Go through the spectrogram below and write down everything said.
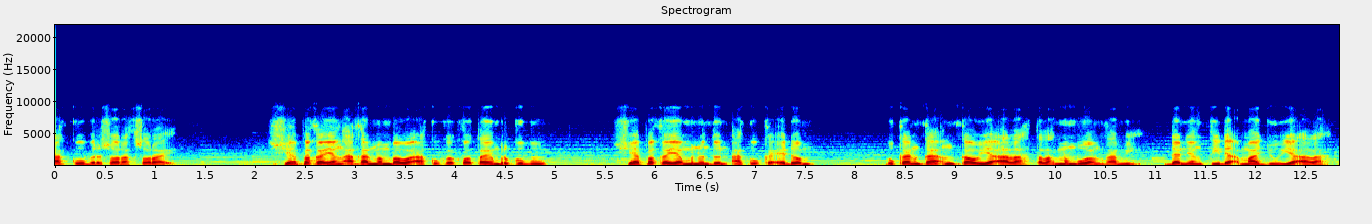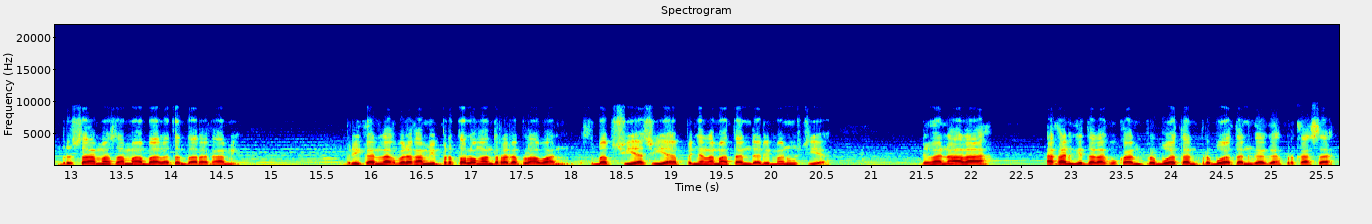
aku bersorak-sorai. Siapakah yang akan membawa aku ke kota yang berkubu? Siapakah yang menuntun aku ke Edom? Bukankah engkau ya Allah telah membuang kami dan yang tidak maju ya Allah bersama-sama bala tentara kami? Berikanlah kepada kami pertolongan terhadap lawan, sebab sia-sia penyelamatan dari manusia. Dengan Allah akan kita lakukan perbuatan-perbuatan gagah perkasa,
